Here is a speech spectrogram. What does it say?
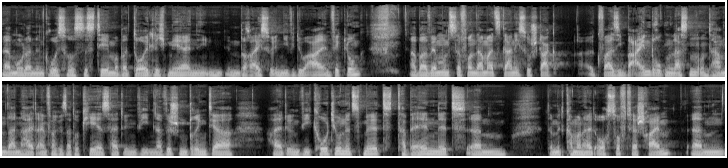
ähm, oder ein größeres System, aber deutlich mehr in, in, im Bereich so Individualentwicklung. Aber wir haben uns davon damals gar nicht so stark quasi beeindrucken lassen und haben dann halt einfach gesagt, okay, es ist halt irgendwie, Navision bringt ja halt irgendwie Code-Units mit, Tabellen mit, ähm, damit kann man halt auch Software schreiben ähm,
